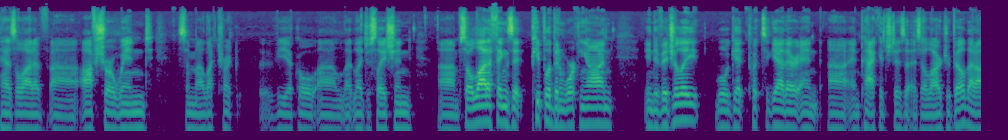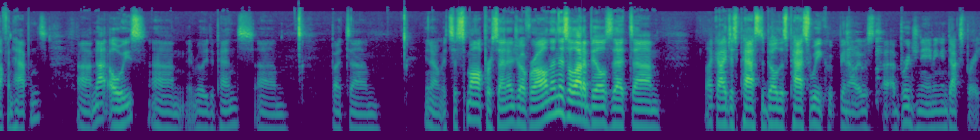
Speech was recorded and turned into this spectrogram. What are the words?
It has a lot of uh, offshore wind, some electric vehicle uh, le- legislation. Um, so a lot of things that people have been working on individually will get put together and uh, and packaged as a, as a larger bill. That often happens. Um, not always. Um, it really depends. Um, but um, you know, it's a small percentage overall. And then there's a lot of bills that, um, like I just passed a bill this past week. You know, it was a bridge naming in Duxbury.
